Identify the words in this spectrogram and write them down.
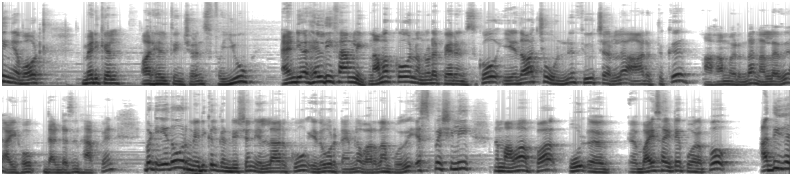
Everything about medical or health insurance for you and your healthy family நமக்கோ நம்மளோட பேரண்ட்ஸ்க்கோ ஏதாச்சும் ஒன்று ஃப்யூச்சரில் ஆறத்துக்கு ஆகாமல் இருந்தால் நல்லது. I hope that doesn't happen but ஏதோ ஒரு மெடிக்கல் கண்டிஷன் எல்லாருக்கும் ஏதோ ஒரு டைமில் வரதான் போகுது. எஸ்பெஷலி நம்ம அம்மா அப்பா ஓல் வயசாயிட்டே போகிறப்போ அதிக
